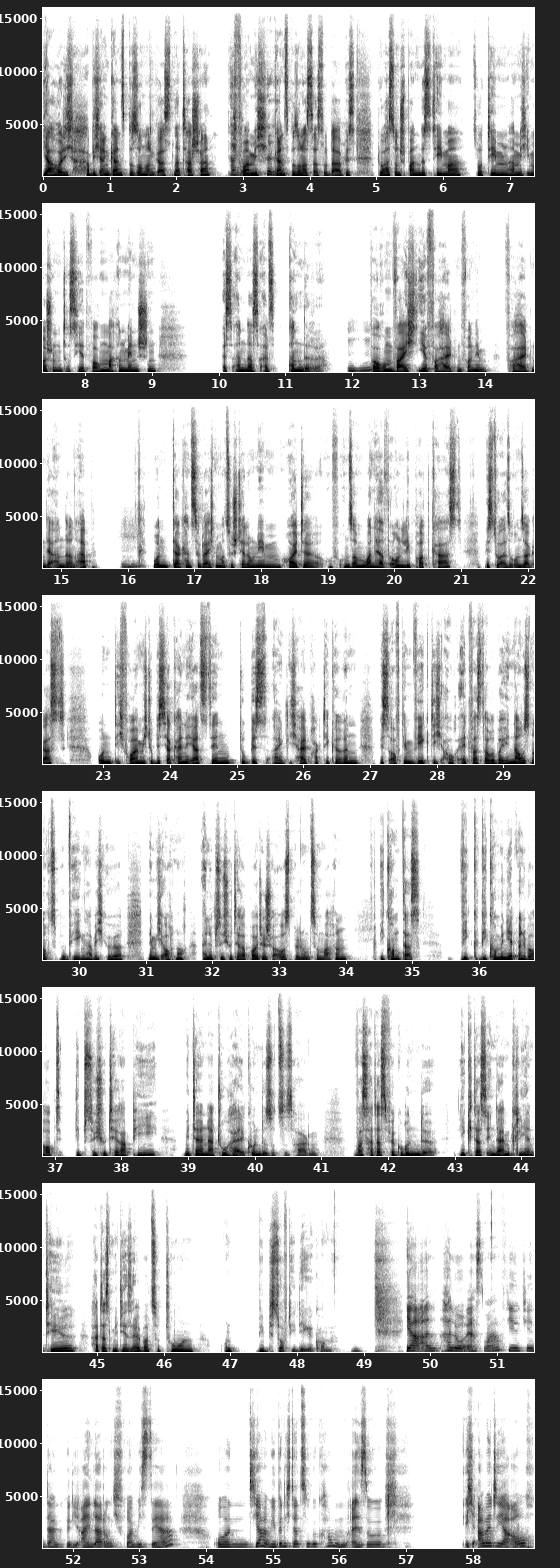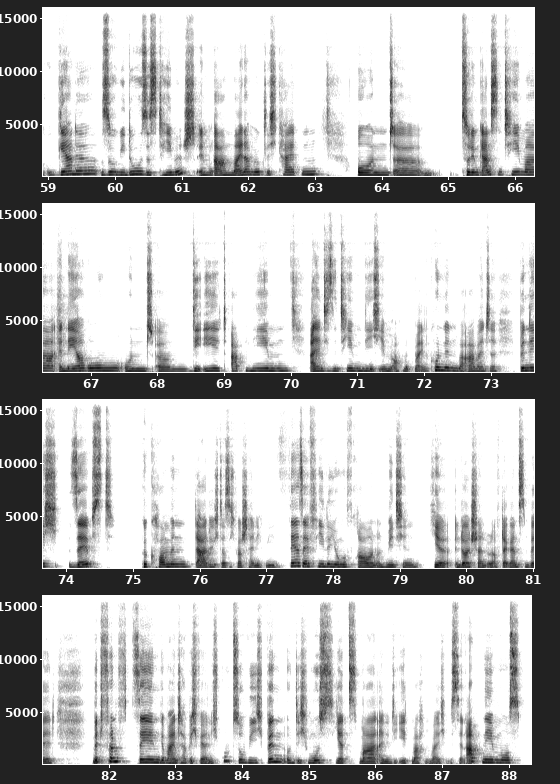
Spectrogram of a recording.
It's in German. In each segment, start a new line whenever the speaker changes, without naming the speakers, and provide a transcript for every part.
Ja, heute habe ich einen ganz besonderen Gast, Natascha. Ich freue mich ganz besonders, dass du da bist. Du hast so ein spannendes Thema. So Themen haben mich immer schon interessiert. Warum machen Menschen es anders als andere? Mhm. Warum weicht ihr Verhalten von dem Verhalten der anderen ab? Mhm. Und da kannst du gleich nochmal zur Stellung nehmen. Heute auf unserem One Health Only Podcast bist du also unser Gast. Und ich freue mich, du bist ja keine Ärztin, du bist eigentlich Heilpraktikerin, bist auf dem Weg, dich auch etwas darüber hinaus noch zu bewegen, habe ich gehört, nämlich auch noch eine psychotherapeutische Ausbildung zu machen. Wie kommt das? Wie, wie kombiniert man überhaupt die Psychotherapie mit der Naturheilkunde sozusagen? Was hat das für Gründe? Liegt das in deinem Klientel? Hat das mit dir selber zu tun? Und wie bist du auf die Idee gekommen?
Ja, hallo erstmal. Vielen, vielen Dank für die Einladung. Ich freue mich sehr. Und ja, wie bin ich dazu gekommen? Also, ich arbeite ja auch gerne, so wie du, systemisch im Rahmen meiner Möglichkeiten. Und äh, zu dem ganzen Thema Ernährung und ähm, Diät, Abnehmen, all diese Themen, die ich eben auch mit meinen Kundinnen bearbeite, bin ich selbst gekommen, dadurch, dass ich wahrscheinlich wie sehr, sehr viele junge Frauen und Mädchen hier in Deutschland und auf der ganzen Welt mit 15 gemeint habe, ich wäre nicht gut so, wie ich bin und ich muss jetzt mal eine Diät machen, weil ich ein bisschen abnehmen muss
